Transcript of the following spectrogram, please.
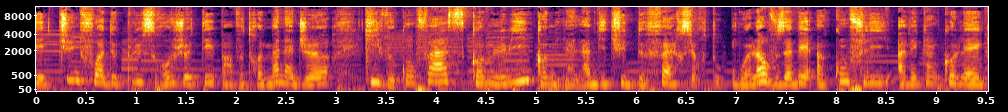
est une fois de plus rejetée par votre manager qui veut qu'on fasse comme lui, comme il a l'habitude de faire surtout. Ou alors vous avez un conflit avec un collègue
